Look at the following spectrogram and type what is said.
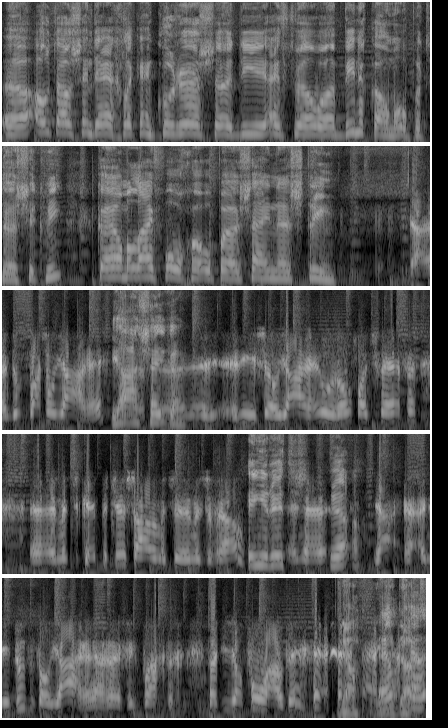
eh, auto's en dergelijke en coureurs eh, die eventueel binnenkomen op het circuit. Kan je allemaal live volgen op zijn stream. Ja, dat doet Bas al jaren, hè? Ja, Dat, zeker. eh, die is al jaren heel Europa aan het zwerven. eh, met zijn campertje, samen met zijn met zijn vrouw. Ingrid, En, eh, ja. Ja, en die doet het al jaren. Ja, dat vind ik prachtig. Dat hij dat volhoudt, hè? Ja, El- el-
